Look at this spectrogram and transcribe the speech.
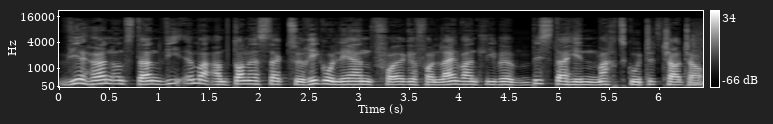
Wir hören uns dann wie immer am Donnerstag zur regulären Folge von Leinwandliebe. Bis dahin, macht's gut. Ciao, ciao.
